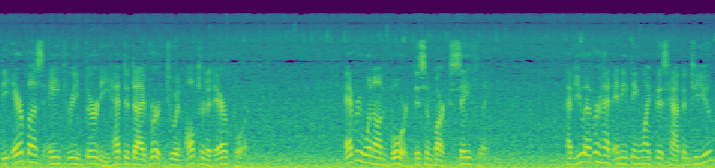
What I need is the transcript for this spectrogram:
The Airbus A330 had to divert to an alternate airport. Everyone on board disembarked safely. Have you ever had anything like this happen to you?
